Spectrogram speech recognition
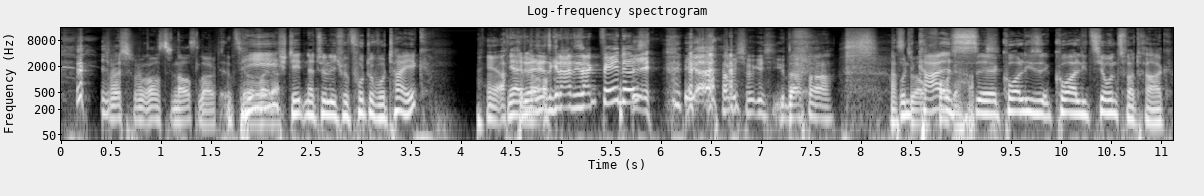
ich weiß schon, worauf es hinausläuft. P steht natürlich für Photovoltaik. Ja, Ja, du genau. hättest jetzt gedacht, die sagt Penis. ja, habe ich wirklich gedacht. Ah, hast Und du K ist äh, Koalis Koalitionsvertrag.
